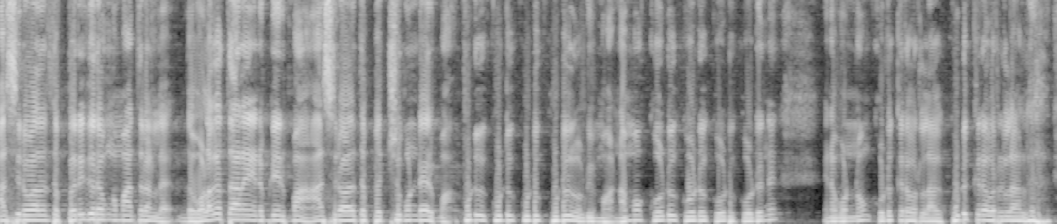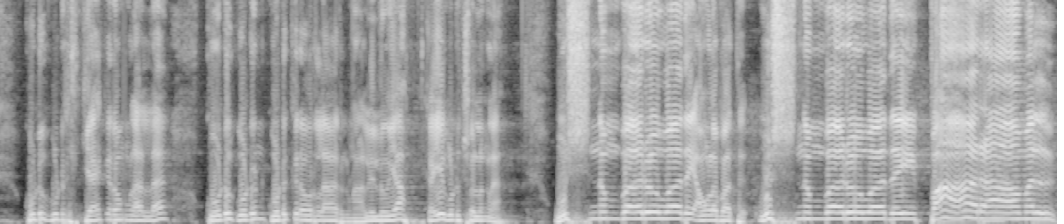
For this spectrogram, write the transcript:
ஆசீர்வாதத்தை பெறுகிறவங்க மாத்திரம் இல்லை. இந்த உலகத்தாரன் எப்படி இருப்பான்? ஆசீர்வாதத்தை பெற்றுக்கொண்டே இருப்பான். குடு குடு குடு குடு அப்படிமா நம்ம கொடு கொடு கொடு கொடுன்னு என்ன பண்ணோம்? கொடுக்கிறவர்களாக கொடுக்கிறவர்களால குடு குடு கேட்குறவங்களால கொடு கொடுன்னு கொடுக்கிறவர்களாக இருக்கணும். அல்லையா கையை கொடுத்து சொல்லுங்களேன். உஷ்ணம் வருவதை அவங்கள பார்த்து. உஷ்ணம் வருவதை பாராமல்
